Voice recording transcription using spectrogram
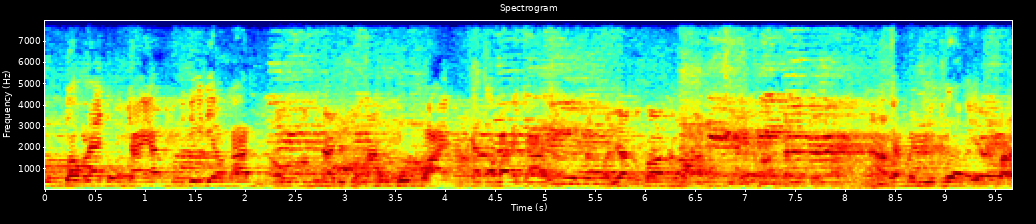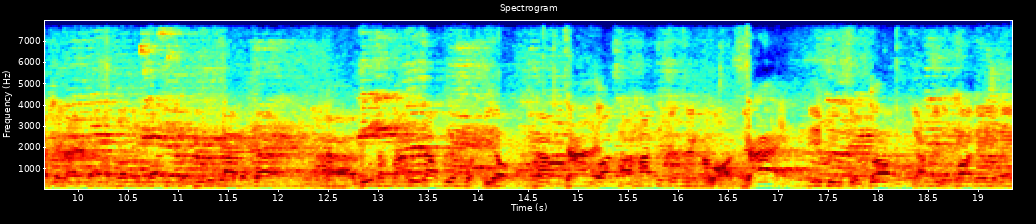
ถูกต้องและถูกใจอะมันอยู่ที่เดียวกันเอาธรรมวินัยเป็นตัวตั้งทุกทุกฝ่ายจะสบายใจขออนุญาตหลวงพ่อท่านอ่านฟังท่านจะเปิดฟังนะครับฉันไม่มีเครื่องอะไรเลยไม่วะเป็นไรแต่เอาเพราะในส่วนที่พระเจ้าบอกว่าอ่ารู้ธรรมะพระเจ้าเพียงบทเดียวนะครับใช่ ก็สามารถที่จะแทงตลอด ใช่ นี่คือสิ่งที่อยากให้หลวงพ่อได้ได้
